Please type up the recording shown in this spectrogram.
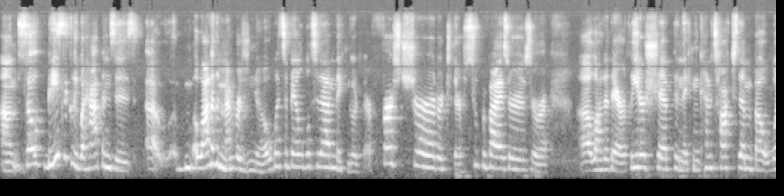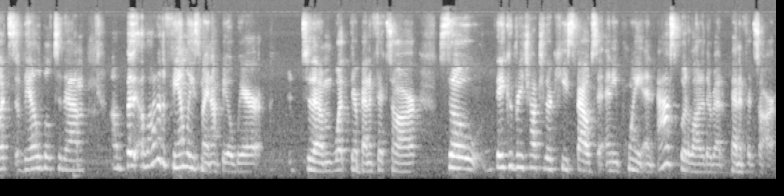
Um, so basically, what happens is uh, a lot of the members know what's available to them. They can go to their first shirt or to their supervisors or a lot of their leadership, and they can kind of talk to them about what's available to them. Um, but a lot of the families might not be aware to them what their benefits are. So they could reach out to their key spouse at any point and ask what a lot of their benefits are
